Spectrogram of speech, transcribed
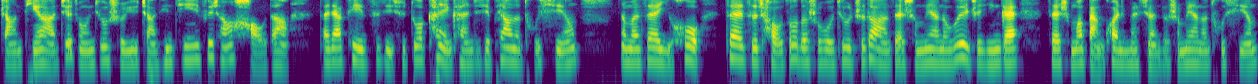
涨停啊，这种就属于涨停基因非常好的。大家可以自己去多看一看这些漂亮的图形。那么在以后再次炒作的时候，就知道啊在什么样的位置，应该在什么板块里面选择什么样的图形。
